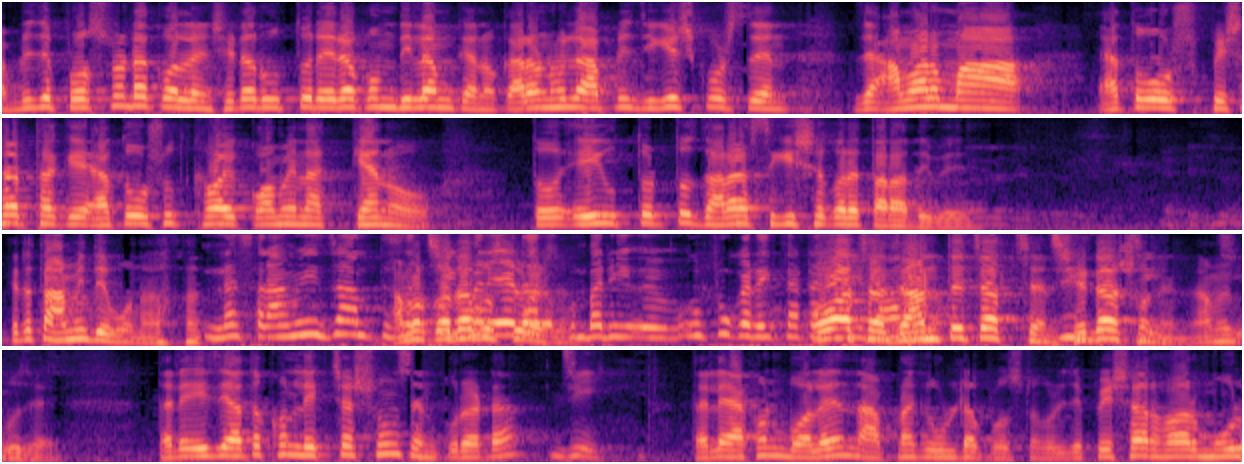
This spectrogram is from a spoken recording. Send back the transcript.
আপনি যে প্রশ্নটা করলেন সেটার উত্তর এরকম দিলাম কেন? কারণ হলো আপনি জিজ্ঞেস করছেন যে আমার মা এত প্রেশার থাকে এত ওষুধ খাওয়ায় কমে না কেন? তো এই উত্তর তো যারা চিকিৎসা করে তারা দেবে। এটা তো আমি দেব না। না স্যার আমি জানতে আমার কথা মানে বুঝতে পারছেন? মানে ও আচ্ছা জানতে চাচ্ছেন সেটা শোনেন আমি বুঝাই। তাহলে এই যে এতক্ষণ লেকচার শুনছেন পুরাটা? জি। তাহলে এখন বলেন আপনাকে উল্টা প্রশ্ন করি যে প্রেশার হওয়ার মূল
